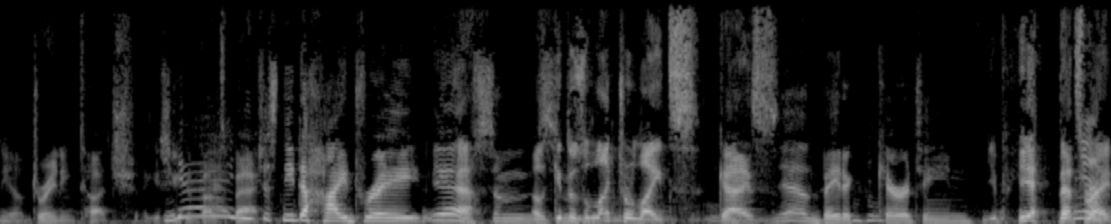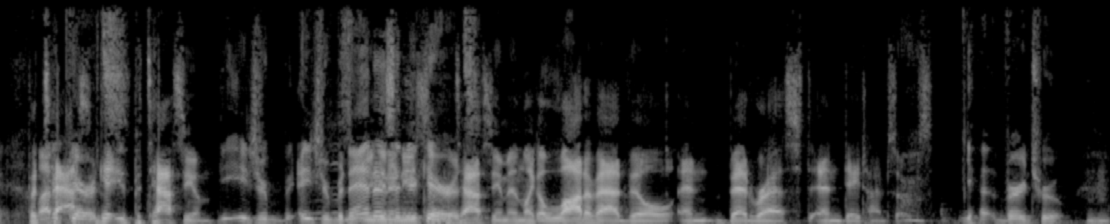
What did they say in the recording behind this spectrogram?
you know draining touch. I guess you yeah, can bounce back. you just need to hydrate yeah, some, I'll get those electrolytes, guys. yeah beta mm-hmm. carotene Yeah, that's Yeah. right. A Potassium, carrots. get you potassium You eat your eat your you're bananas and need your some carrots. potassium and like a lot of advil and bed rest and daytime soaps Yeah, very true. I,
